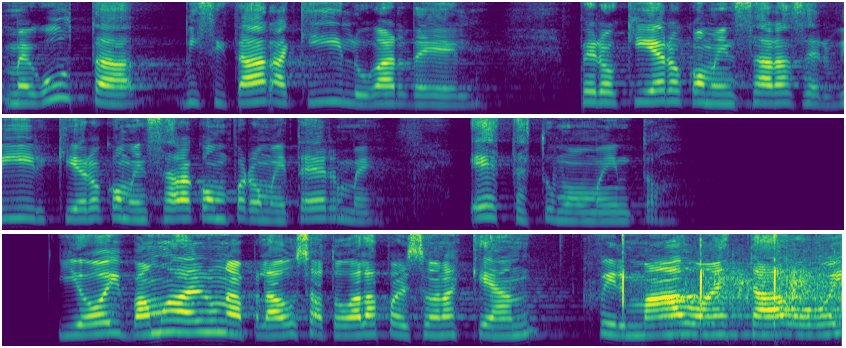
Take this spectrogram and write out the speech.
me gusta visitar aquí lugar de él pero quiero comenzar a servir, quiero comenzar a comprometerme. Este es tu momento. Y hoy vamos a darle un aplauso a todas las personas que han firmado, han estado hoy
